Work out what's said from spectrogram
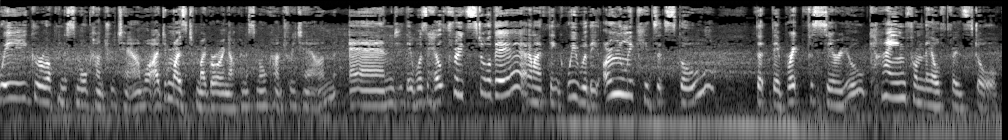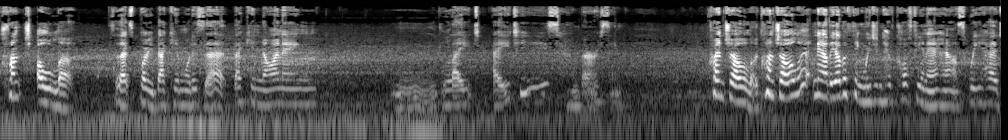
we grew up in a small country town. Well, I did most of my growing up in a small country town and there was a health food store there and I think we were the only kids at school that their breakfast cereal came from the health food store, Crunchola. So that's probably back in, what is that? Back in 19, mm, late 80s, embarrassing. Crunchola, Crunchola. Now the other thing, we didn't have coffee in our house. We had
